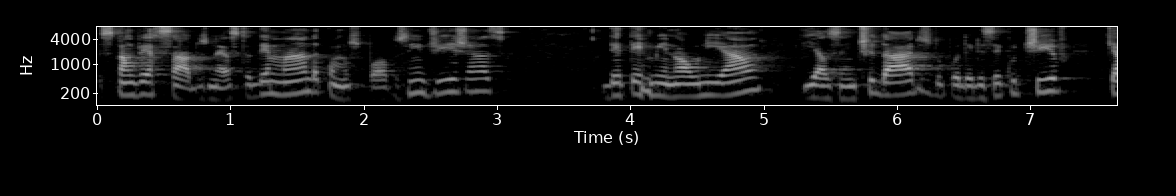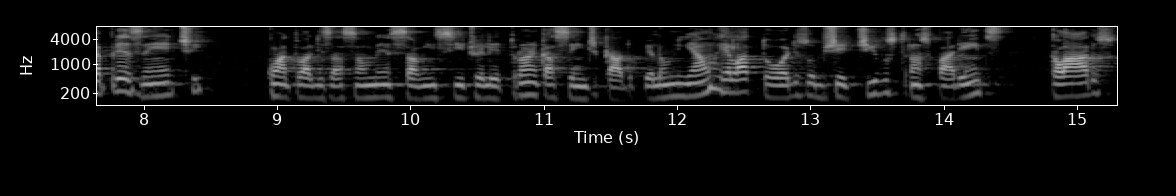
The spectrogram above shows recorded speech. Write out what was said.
estão versados nesta demanda, como os povos indígenas, determina a União e as entidades do Poder Executivo que apresente, com atualização mensal em sítio eletrônico a ser indicado pela União, relatórios objetivos, transparentes, claros,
